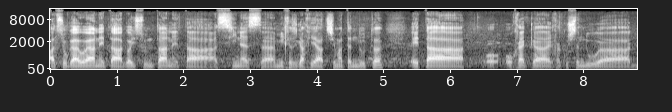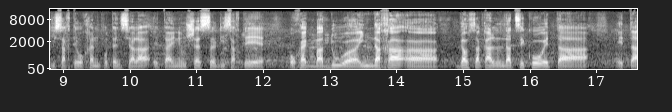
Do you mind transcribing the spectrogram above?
atzo gauean eta goizuntan eta zinez uh, mijesgarria atsematen dut, eta horrek uh, du uh, gizarte horren potenziala, eta ene usez gizarte horrek badu uh, indaja uh, gauzak aldatzeko eta eta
